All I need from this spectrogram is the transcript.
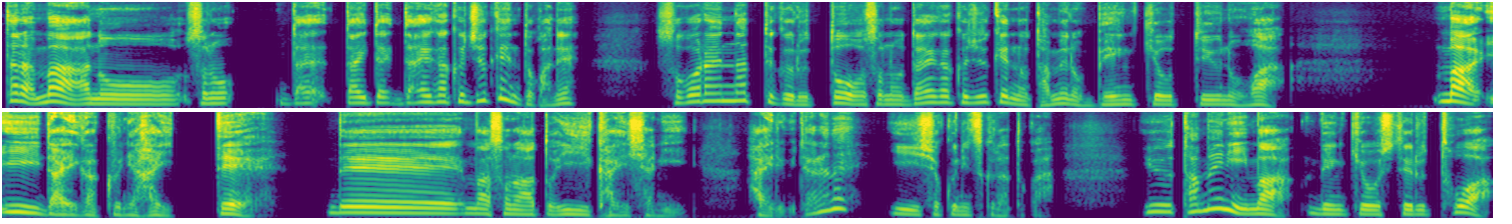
ただまああのそのだ大体大学受験とかねそこら辺になってくるとその大学受験のための勉強っていうのはまあいい大学に入ってでまあその後いい会社に入るみたいなねいい職に就くだとかいうためにまあ勉強してるとは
